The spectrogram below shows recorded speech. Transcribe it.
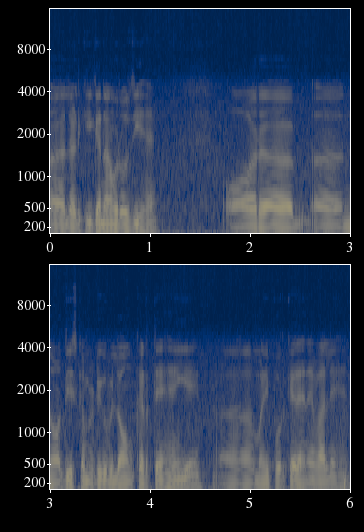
लड़की का नाम रोज़ी है और नॉर्थ ईस्ट कम्युनिटी को बिलोंग करते हैं ये मणिपुर के रहने वाले हैं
